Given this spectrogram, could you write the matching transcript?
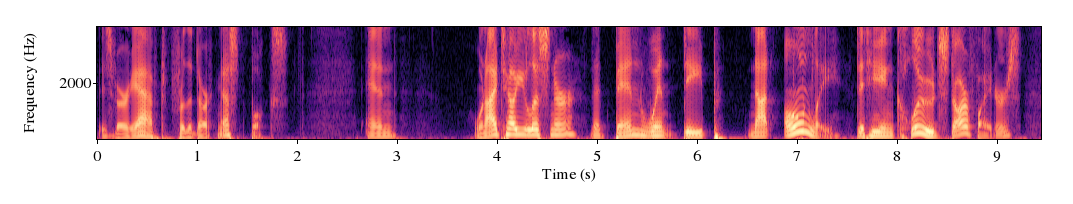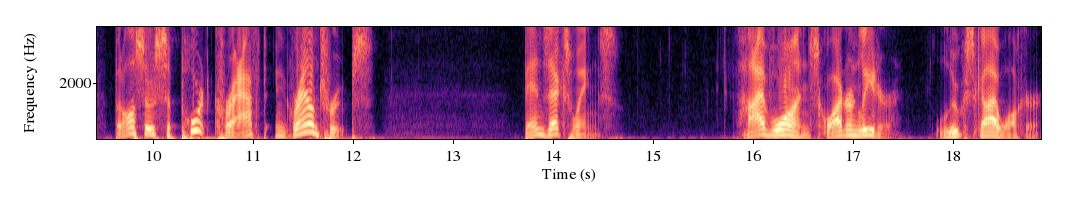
is very apt for the Dark Nest books. And when I tell you, listener, that Ben went deep, not only did he include starfighters, but also support craft and ground troops. Ben's X Wings, Hive 1 Squadron Leader, Luke Skywalker.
